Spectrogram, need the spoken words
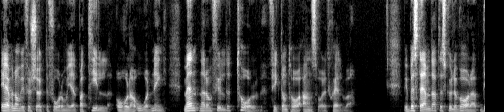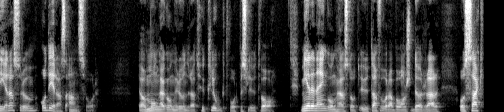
även om vi försökte få dem att hjälpa till och hålla ordning. Men när de fyllde 12 fick de ta ansvaret själva. Vi bestämde att det skulle vara deras rum och deras ansvar. Jag har många gånger undrat hur klokt vårt beslut var. Mer än en gång har jag stått utanför våra barns dörrar och sagt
